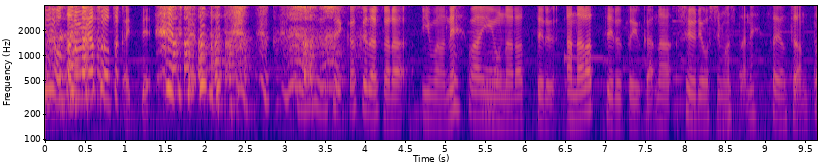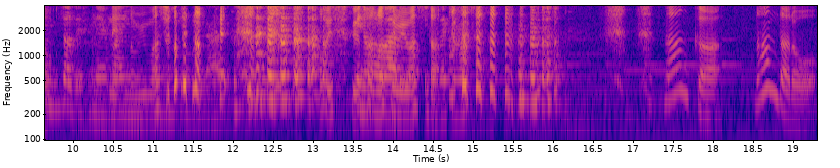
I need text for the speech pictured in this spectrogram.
インを頼みましょうとか言って。せっかくだから今ねワインを習ってるあ習ってるというかな終了しましたねさよちゃんと。そうですね。ね飲みましょうってなって。美味しく楽しみました。なんかなんだろ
